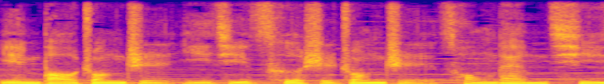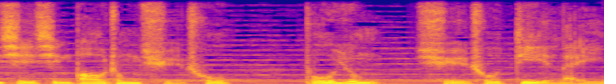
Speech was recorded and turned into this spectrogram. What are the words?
引爆装置以及测试装置从 M 七楔形包中取出，不用取出地雷。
